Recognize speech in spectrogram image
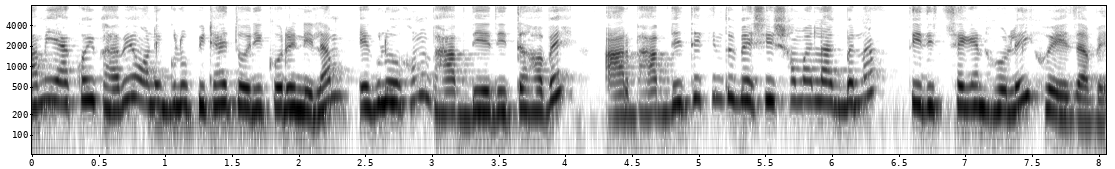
আমি একইভাবে অনেকগুলো পিঠাই তৈরি করে নিলাম। এগুলো এখন ভাপ দিয়ে দিতে হবে। আর ভাপ দিতে কিন্তু বেশি সময় লাগবে না, তিরিশ সেকেন্ড হলেই হয়ে যাবে।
